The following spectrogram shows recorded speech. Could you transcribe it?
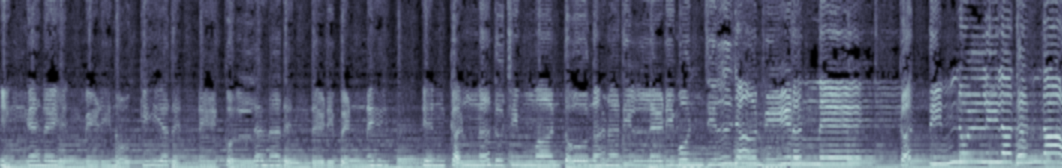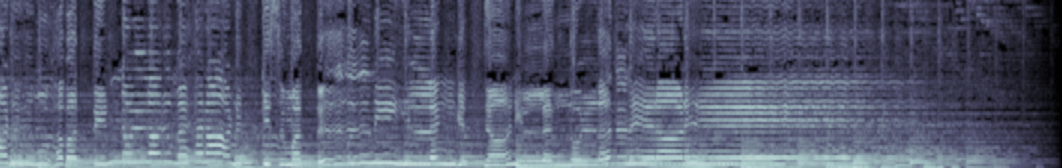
ഇങ്ങനെ എന്മിഴി നോക്കിയതെന്നെ കൊല്ലണതെന്തടി പെണ്ണെ? എൻ കണ്ണതു ചിമ്മാൻ തോന്നണതില്ലടി മൊഞ്ചിൽ ഞാൻ വീണെന്നേ. കത്തിനുള്ളിലതെന്താണ്? മുഹബത്തിനുള്ളൊരു മെഹറാണ്. കിസ്മത്ത് നീ ഇല്ലെങ്കിൽ ഞാനില്ലെന്നുള്ള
